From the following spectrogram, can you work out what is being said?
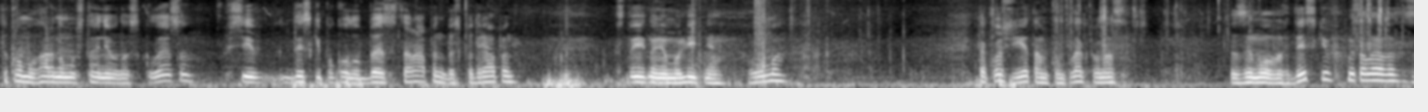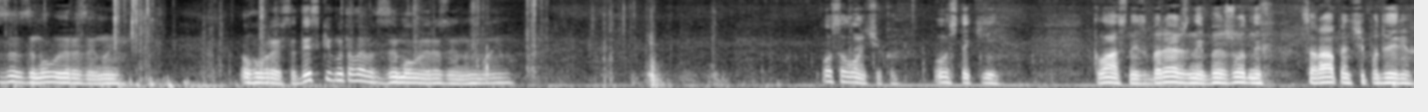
В такому гарному стані у нас колеса. Всі диски по колу без царапин, без подряпин. Стоїть на ньому літня гума. Також є там комплект у нас зимових дисків металевих з зимовою резиною. Оговорився, дисків металевих з зимовою резиною маємо. По салончику. Ось такий класний, збережений, без жодних царапин чи подирів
